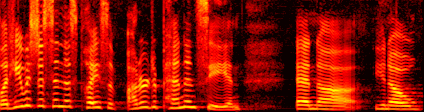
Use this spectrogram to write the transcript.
But he was just in this place of utter dependency. And, and uh, you know,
